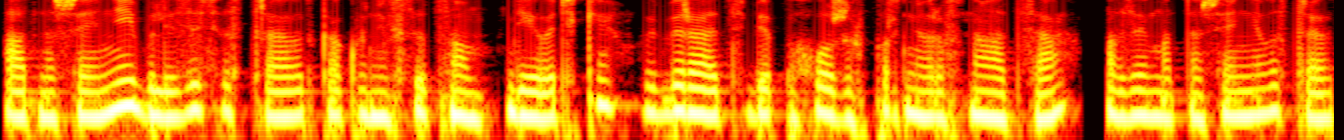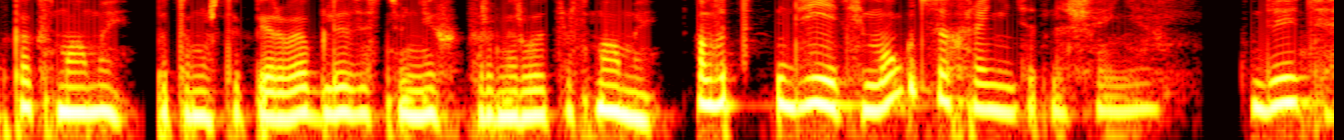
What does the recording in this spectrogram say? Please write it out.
а отношения и близость выстраивают, как у них с отцом. Девочки выбирают себе похожих партнеров на отца, а взаимоотношения выстраивают как с мамой, потому что первая близость у них формируется с мамой. А вот дети могут сохранить отношения? Дети.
